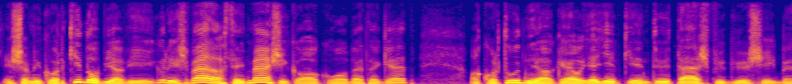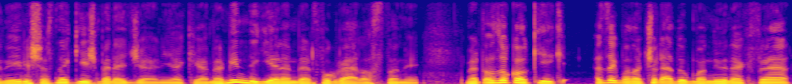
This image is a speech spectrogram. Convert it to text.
és amikor kidobja végül, és választ egy másik alkoholbeteget, akkor tudnia kell, hogy egyébként ő társfüggőségben él, és ezt neki is menedzselnie kell, mert mindig ilyen embert fog választani. Mert azok, akik ezekben a családokban nőnek fel,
